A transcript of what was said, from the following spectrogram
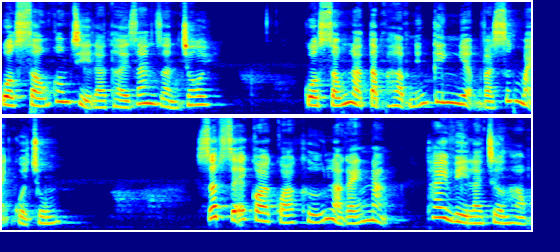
Cuộc sống không chỉ là thời gian dần trôi. Cuộc sống là tập hợp những kinh nghiệm và sức mạnh của chúng. Rất dễ coi quá khứ là gánh nặng thay vì là trường học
